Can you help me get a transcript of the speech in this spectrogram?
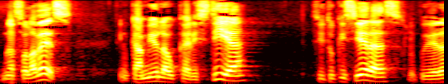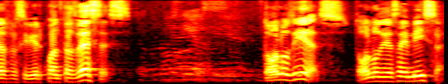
Una sola vez. En cambio, la Eucaristía, si tú quisieras, lo pudieras recibir cuántas veces? Todos los días. Todos los días hay misa,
